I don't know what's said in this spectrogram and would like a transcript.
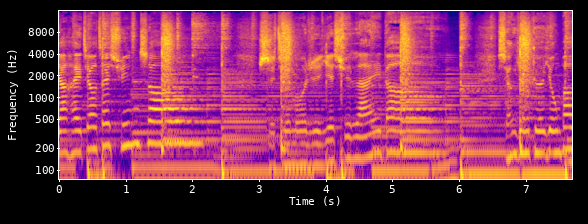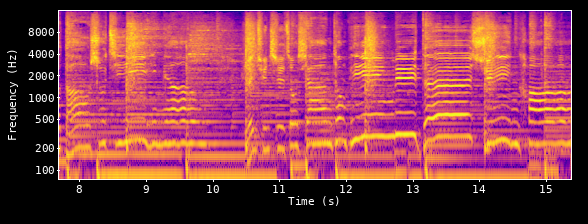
天涯海角在寻找，世界末日也许来到，想有个拥抱倒数几秒，人群之中相同频率的讯号，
